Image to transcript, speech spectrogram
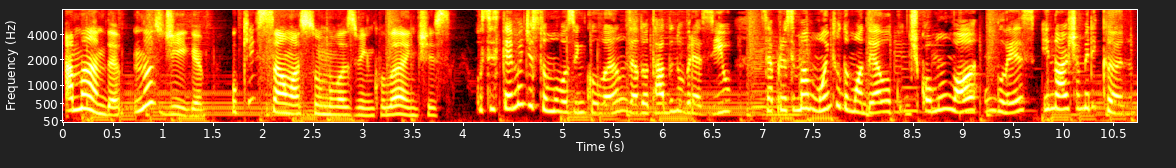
Amanda, nos diga, o que são as súmulas vinculantes? O sistema de súmulas vinculantes adotado no Brasil se aproxima muito do modelo de common law inglês e norte-americano.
